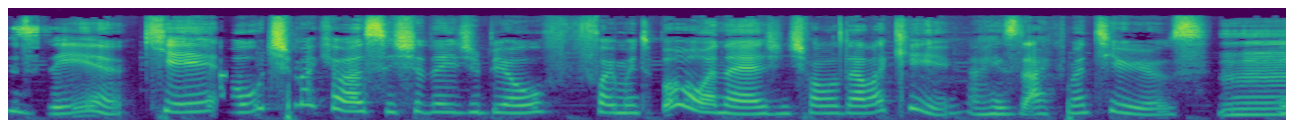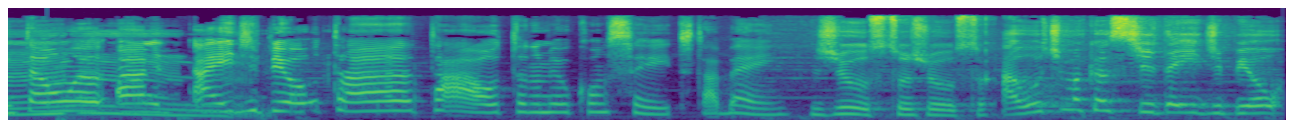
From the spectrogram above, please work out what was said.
dizer que a última que eu assisti da HBO foi muito boa, né? A gente falou dela aqui, a His Dark Materials. Hum. Então a, a, HBO tá, tá alta no meu conceito, tá bem. Justo, justo. A última que eu assisti da HBO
